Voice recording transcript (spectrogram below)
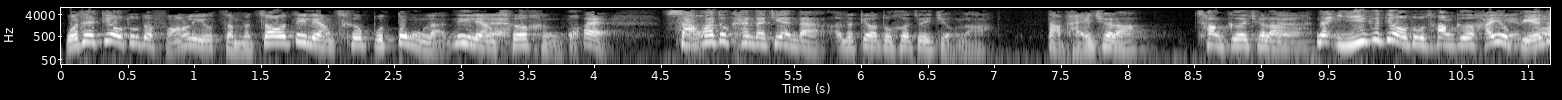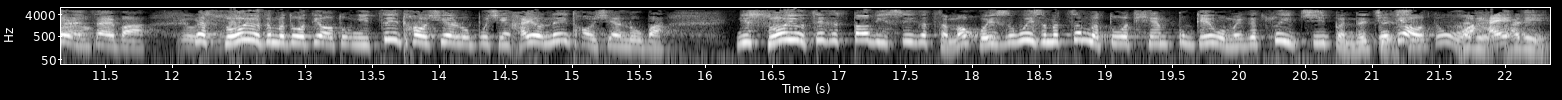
我在调度的房里有怎么着，这辆车不动了，那辆车很快，傻瓜都看得见的。啊，那调度喝醉酒了，打牌去了，唱歌去了。那一个调度唱歌，还有别的人在吧？那所有这么多调度，你这套线路不行，还有那套线路吧？你所有这个到底是一个怎么回事？为什么这么多天不给我们一个最基本的解释？调度我还还得。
